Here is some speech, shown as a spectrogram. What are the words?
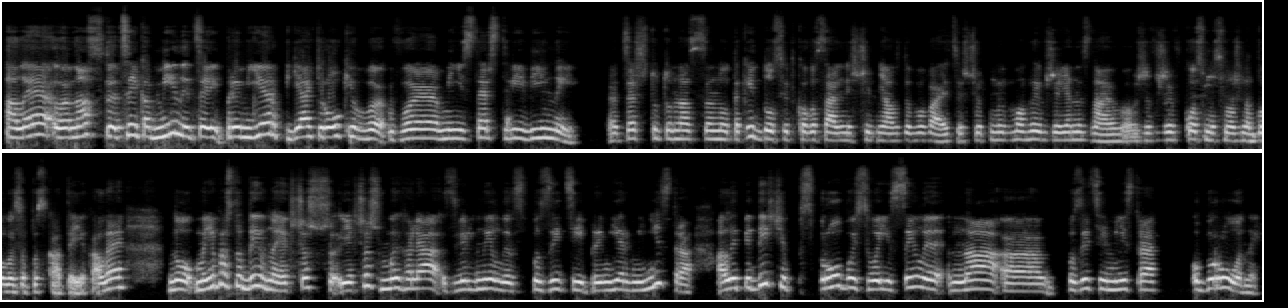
Але у нас цей Кабмін і цей прем'єр 5 років в міністерстві війни. Це ж тут у нас ну такий досвід колосальний щодня здобувається, щоб ми могли вже, я не знаю, вже вже в космос можна було запускати їх. Але ну мені просто дивно, якщо ж якщо ж Мигаля звільнили з позиції прем'єр-міністра, але піди ще спробуй свої сили на е, позиції міністра оборони.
